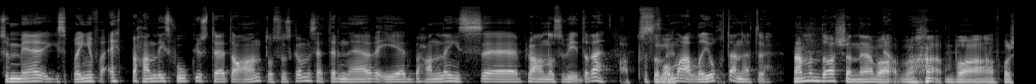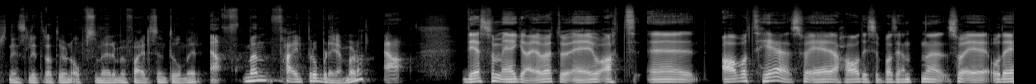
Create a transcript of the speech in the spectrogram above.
Så vi springer fra ett behandlingsfokus til et annet, og så skal vi sette det ned i en behandlingsplan osv. Så, videre. så får vi aldri gjort den, vet du. Nei, men da skjønner jeg hva, hva, hva forskningslitteraturen oppsummerer med feil symptomer. Ja. Men feil problemer, da? Ja. Det som er greia, vet du, er jo at eh, av og til så er, har disse pasientene så er, Og det,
